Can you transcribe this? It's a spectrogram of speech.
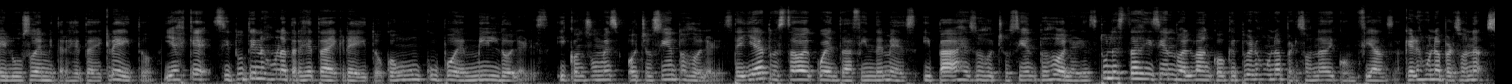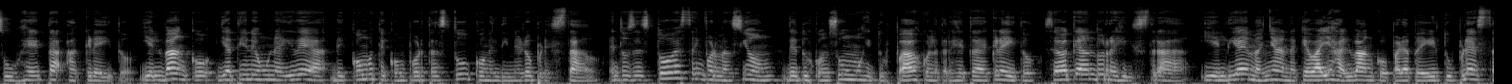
el uso de mi tarjeta de crédito. Y es que si tú tienes una tarjeta de crédito con un cupo de mil dólares y consumes 800 dólares, te llega tu estado de cuenta a fin de mes y pagas esos 800 dólares, tú le estás diciendo al banco que tú eres una persona de confianza, que eres una persona sujeta a crédito. Y el banco ya tiene una idea de cómo te comportas tú con el dinero prestado. Entonces toda esta información de tus consumos y tus pagos con la tarjeta de crédito se va quedando registrada y el día de mañana que vayas al banco para pedir tu préstamo,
